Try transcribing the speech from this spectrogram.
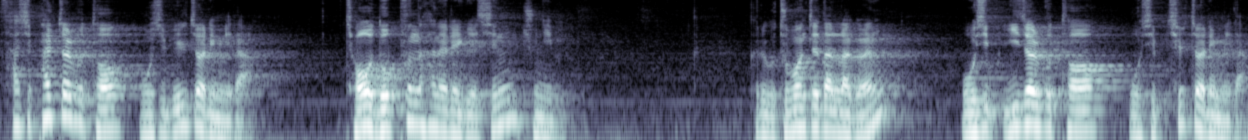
48절부터 51절입니다. 저 높은 하늘에 계신 주님 그리고 두 번째 단락은 52절부터 57절입니다.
